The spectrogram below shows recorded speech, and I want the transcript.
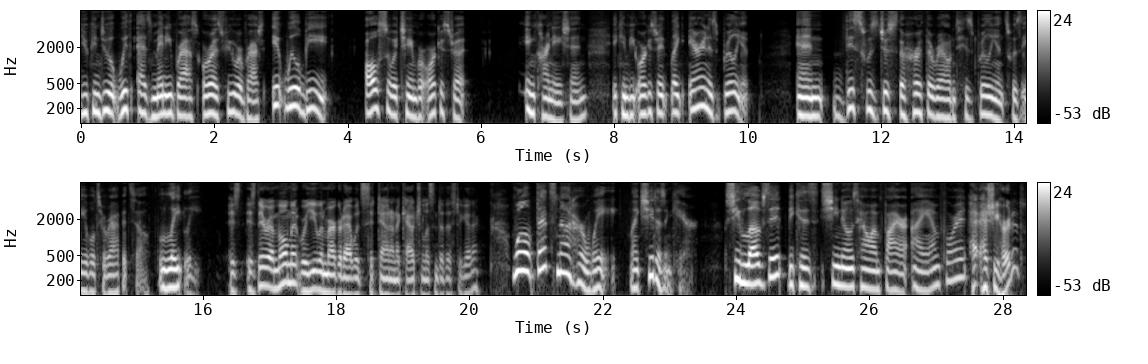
You can do it with as many brass or as fewer brass. It will be also a chamber orchestra incarnation. It can be orchestrated. Like Aaron is brilliant. And this was just the hearth around his brilliance was able to wrap itself lately. Is is there a moment where you and Margaret Atwood sit down on a couch and listen to this together? Well, that's not her way. Like she doesn't care. She loves it because she knows how on fire I am for it. Ha- has she heard it?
